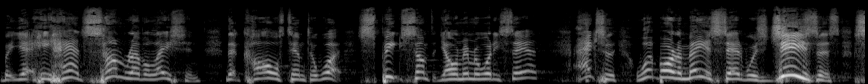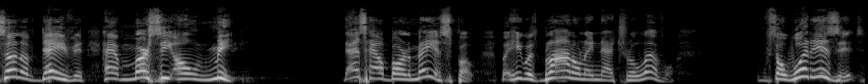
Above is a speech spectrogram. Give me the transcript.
But yet he had some revelation that caused him to what? Speak something. Y'all remember what he said? Actually, what Bartimaeus said was, Jesus, son of David, have mercy on me. That's how Bartimaeus spoke. But he was blind on a natural level. So, what is it?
